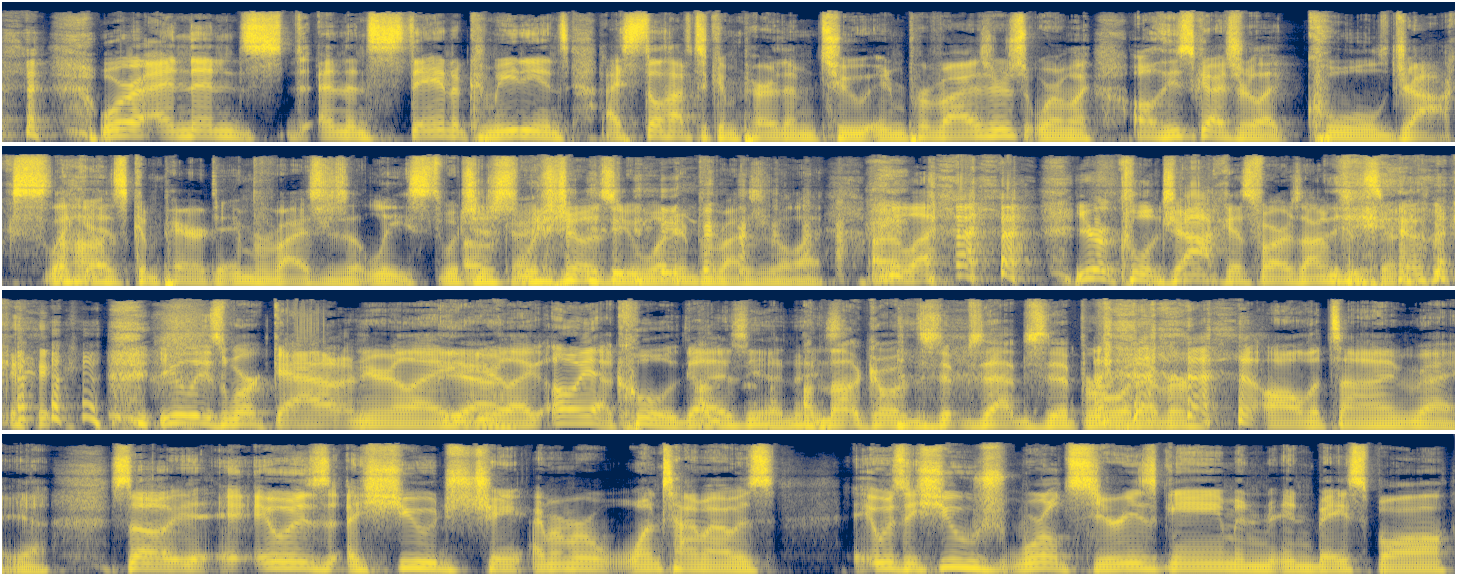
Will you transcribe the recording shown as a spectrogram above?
where and then and then stand up comedians. I still have to compare them to improvisers. Where I'm like, oh, these guys are like cool jocks, like Uh-huh. as compared to improvisers at least, which is which shows you what improvisers are like. Are like you're a cool jock as far as I'm concerned. okay. you at least work out, and you're like Yeah. you're like, oh yeah, cool guys, yeah, nice I'm not going zip zap zip or whatever. all the time. Right. Yeah. So it, it was a huge change. I remember one time I was, it was a huge World Series game in, in baseball,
